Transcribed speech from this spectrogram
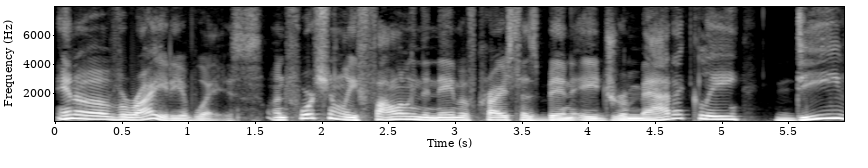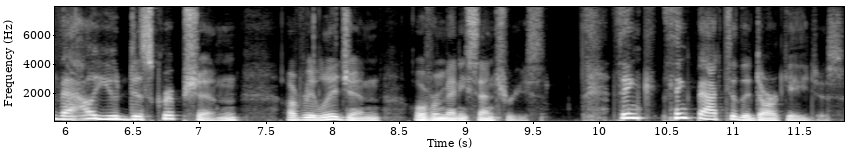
in a variety of ways. Unfortunately, following the name of Christ has been a dramatically devalued description of religion over many centuries. Think, think back to the Dark Ages.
